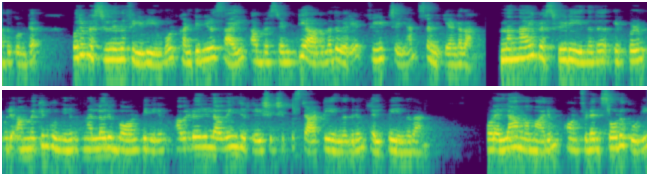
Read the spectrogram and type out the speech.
അതുകൊണ്ട് ഒരു ബ്രസ്റ്റിൽ നിന്ന് ഫീഡ് ചെയ്യുമ്പോൾ കണ്ടിന്യൂസ് ആയി ആ ബ്രസ്റ്റ് എംറ്റി ആകുന്നത് വരെ ഫീഡ് ചെയ്യാൻ ശ്രമിക്കേണ്ടതാണ്. നന്നായി ബ്രസ്റ്റ് ഫീഡ് ചെയ്യുന്നത് എപ്പോഴും ഒരു അമ്മയ്ക്കും കുഞ്ഞിനും നല്ലൊരു ബോണ്ടിങ്ങിനും അവരുടെ ഒരു ലവിങ് റിലേഷൻഷിപ്പ് സ്റ്റാർട്ട് ചെയ്യുന്നതിനും ഹെൽപ്പ് ചെയ്യുന്നതാണ്. അപ്പോൾ എല്ലാ അമ്മമാരും കോൺഫിഡൻസോട് കൂടി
